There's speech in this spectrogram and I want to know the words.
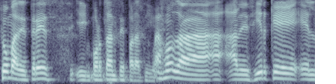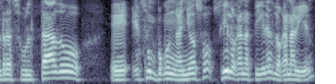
suma de tres importante para Tigres. Vamos a decir que el resultado eh, es un poco engañoso. Sí, lo gana Tigres, lo gana bien.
